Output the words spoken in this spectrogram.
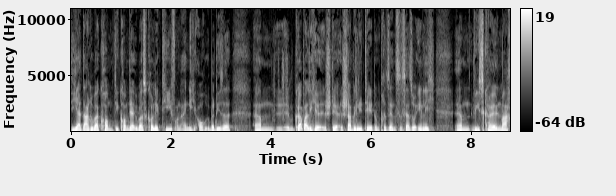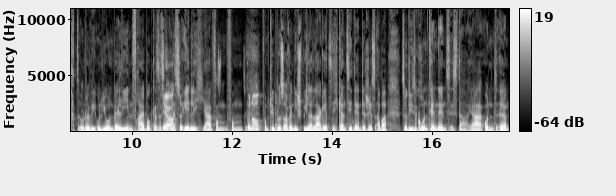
die ja darüber kommt. Die kommt ja übers Kollektiv und eigentlich auch über diese ähm, äh, körperliche Stabilität und Präsenz. Das ist ja so ähnlich, ähm, wie es Köln macht oder wie Union Berlin, Freiburg, das ist ja, ja alles so ähnlich, ja, vom, vom, genau. vom Typus, auch wenn die Spielanlage jetzt nicht ganz identisch ist, aber so diese Grundtendenz ist da, ja. Und ähm,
